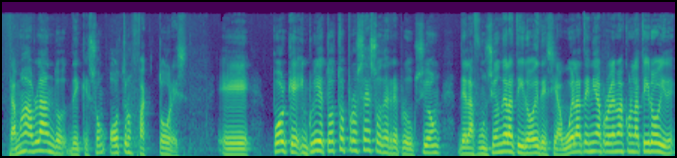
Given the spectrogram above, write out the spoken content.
Estamos hablando de que son otros factores, eh, porque incluye todos estos procesos de reproducción de la función de la tiroides. Si abuela tenía problemas con la tiroides,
